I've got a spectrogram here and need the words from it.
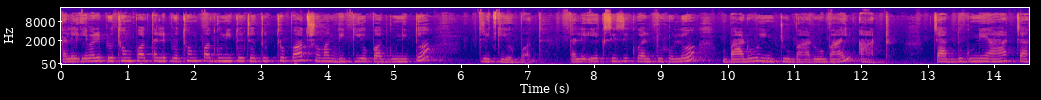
তাহলে এবারে প্রথম পদ, তাহলে প্রথম পদ গুণিত চতুর্থ পদ সমান দ্বিতীয় পদ গুণিত তৃতীয় পদ। তাহলে এক্স ইজ ইকুয়াল টু হলো বারো ইন্টু বারো বাই আট। চার দুগুণে আট, চার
